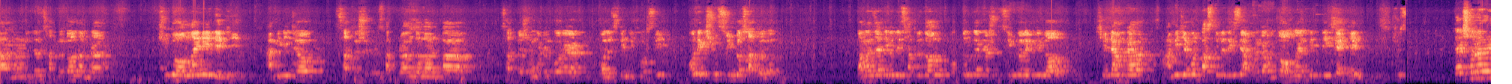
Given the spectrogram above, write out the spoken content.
আর মনোরঞ্জন ছাত্র দল আমরা শুধু অনলাইনে দেখি। আমি নিজেও ছাত্র ছাত্র আন্দোলন বা ছাত্র সংগঠন করার কলেজ কেন্দ্রিক করছি। অনেক সুশৃঙ্খল ছাত্র দল। বাংলা জাতীয়বাদী ছাত্র দল অত্যন্ত একটা সুশৃঙ্খল একটি দল। সেটা আমরা, আমি যেমন বাস্তবে দেখছি, আপনারা হয়তো অনলাইন ভিত্তিক দেখেন। তেসরাই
